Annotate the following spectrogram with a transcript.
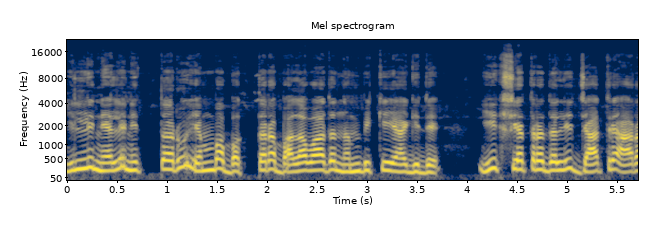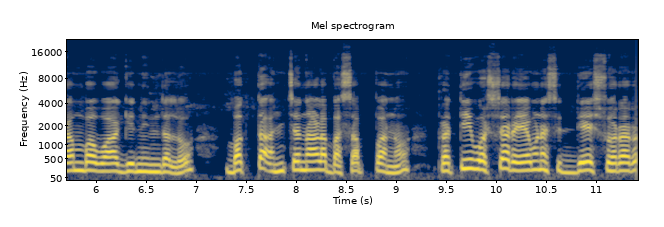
ಇಲ್ಲಿ ನೆಲೆ ನಿತ್ತರು ಎಂಬ ಭಕ್ತರ ಬಲವಾದ ನಂಬಿಕೆಯಾಗಿದೆ. ಈ ಕ್ಷೇತ್ರದಲ್ಲಿ ಜಾತ್ರೆ ಆರಂಭವಾಗಿನಿಂದಲೂ ಭಕ್ತ ಅಂಚನಾಳ ಬಸಪ್ಪನು ಪ್ರತಿ ವರ್ಷ ರೇವಣಸಿದ್ದೇಶ್ವರರ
